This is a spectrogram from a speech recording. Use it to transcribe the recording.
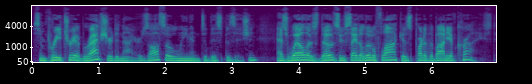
Some pre-trib rapture deniers also lean into this position, as well as those who say the little flock is part of the body of Christ.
